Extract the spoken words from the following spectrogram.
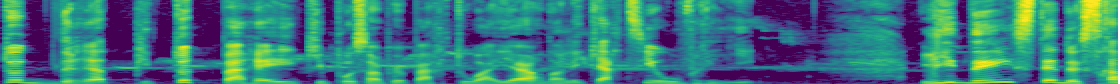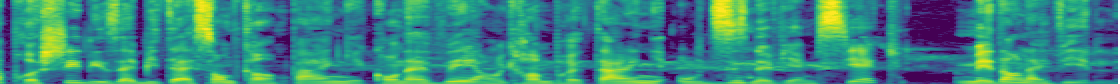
toutes drettes puis toutes pareilles qui poussent un peu partout ailleurs dans les quartiers ouvriers. L'idée, c'était de se rapprocher des habitations de campagne qu'on avait en Grande-Bretagne au 19e siècle, mais dans la ville.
